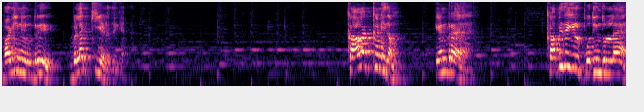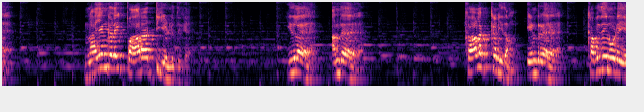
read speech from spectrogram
வழி நின்று விளக்கி எழுதுக. காலக்கணிதம் என்ற கவிதையில் பொதிந்துள்ள நயங்களை பாராட்டி எழுதுக. இதில் அந்த காலக்கணிதம் என்ற கவிதையினுடைய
